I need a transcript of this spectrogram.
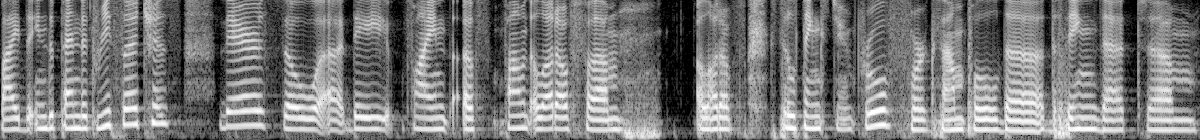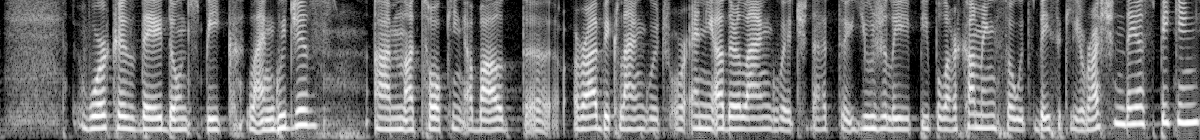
by the independent researchers there so uh, they find uh, found a lot of um, a lot of still things to improve for example the the thing that um, workers they don't speak languages I'm not talking about the Arabic language or any other language that usually people are coming, so it's basically Russian they are speaking.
